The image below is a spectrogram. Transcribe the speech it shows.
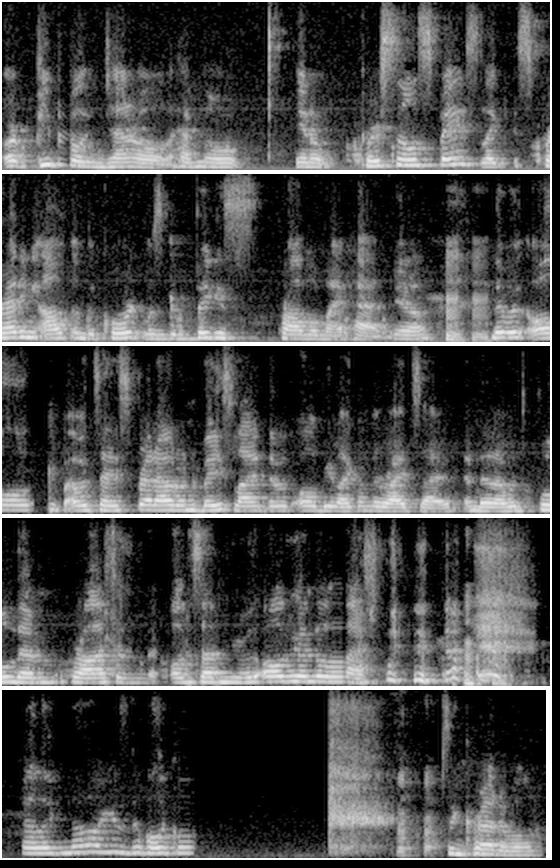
or people in general have no you know, personal space, like spreading out on the court was the biggest problem I had. You know, hmm, hmm. they would all, I would say, spread out on the baseline. They would all be like on the right side, and then I would pull them across, and all of a sudden we would all be on the left. They're like, no, use the whole court. It's incredible.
